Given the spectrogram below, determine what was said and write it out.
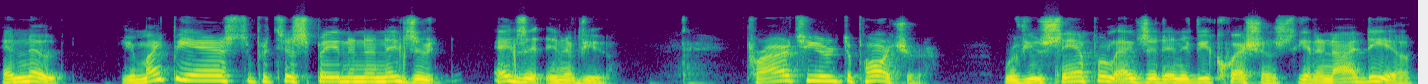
And note, you might be asked to participate in an exit, exit interview. Prior to your departure, review sample exit interview questions to get an idea of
